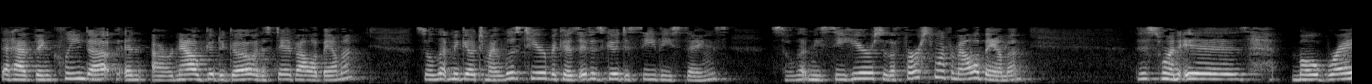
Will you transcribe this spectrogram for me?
that have been cleaned up and are now good to go in the state of Alabama. So let me go to my list here because it is good to see these things. So let me see here. So the first one from Alabama, this one is Mowbray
